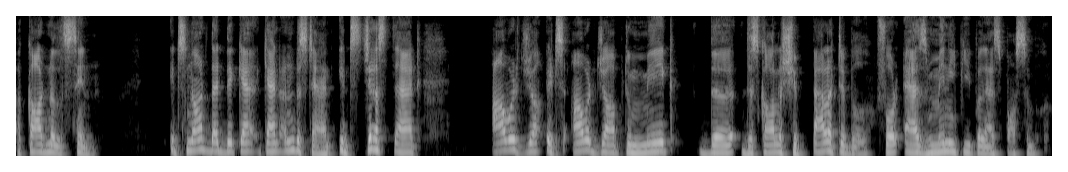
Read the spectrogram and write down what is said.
a cardinal sin. It's not that they can, can't understand. It's just that our job, it's our job to make the the scholarship palatable for as many people as possible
